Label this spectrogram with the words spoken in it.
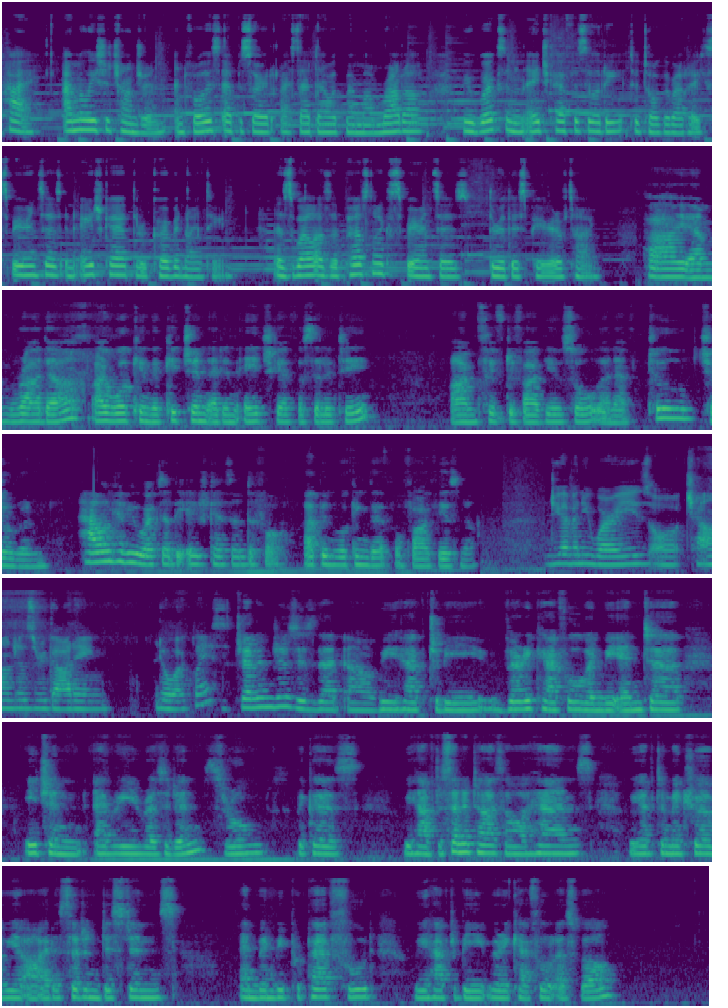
Hi, I'm Alicia Chandran, and for this episode, I sat down with my mum Radha, who works in an aged care facility, to talk about her experiences in aged care through COVID 19, as well as her personal experiences through this period of time. Hi, I'm Radha. I work in the kitchen at an aged care facility. I'm 55 years old and I have two children. How long have you worked at the aged care centre for? I've been working there for five years now. Do you have any worries or challenges regarding your workplace? Challenges is that uh, we have to be very careful when we enter each and every residence room because we have to sanitize our hands. We have to make sure we are at a certain distance. And when we prepare food, we have to be very careful as well.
